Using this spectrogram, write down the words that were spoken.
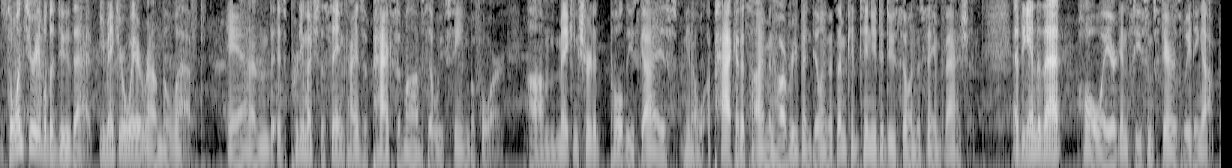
so once you're able to do that you make your way around the left and it's pretty much the same kinds of packs of mobs that we've seen before um, making sure to pull these guys, you know, a pack at a time, and however you've been dealing with them, continue to do so in the same fashion. At the end of that hallway, you're going to see some stairs leading up.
